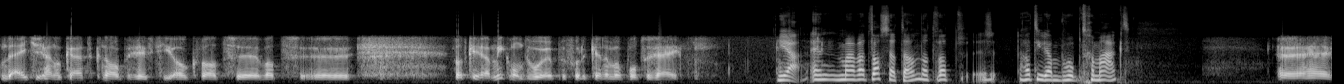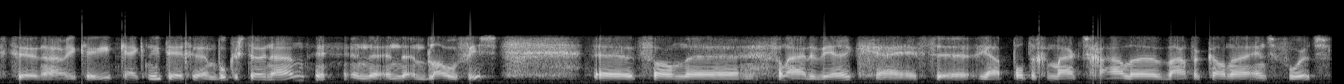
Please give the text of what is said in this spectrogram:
om de eitjes aan elkaar te knopen, heeft hij ook wat, eh, wat, eh, wat keramiek ontworpen voor de Kennemer Potterij. Ja, en, maar wat was dat dan? Wat, wat eh, had hij dan bijvoorbeeld gemaakt? Eh, hij heeft, eh, nou, ik, ik kijk nu tegen een boekensteun aan, een, een, een blauwe vis eh, van, eh, van aardewerk. Hij heeft eh, ja, potten gemaakt, schalen, waterkannen enzovoorts.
